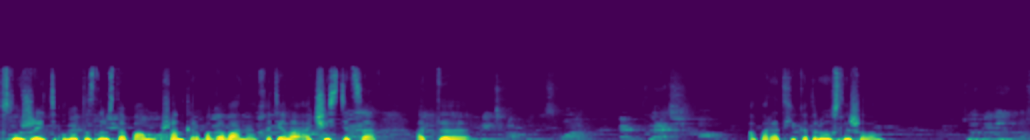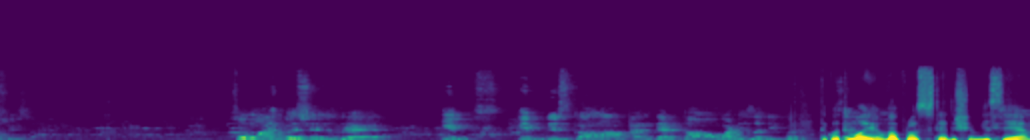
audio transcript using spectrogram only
служить лотосным стопам Шанкара Бхагавана, хотела очиститься от э, аппаратхи, которую услышала. Так вот, мой вопрос в следующем. Если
